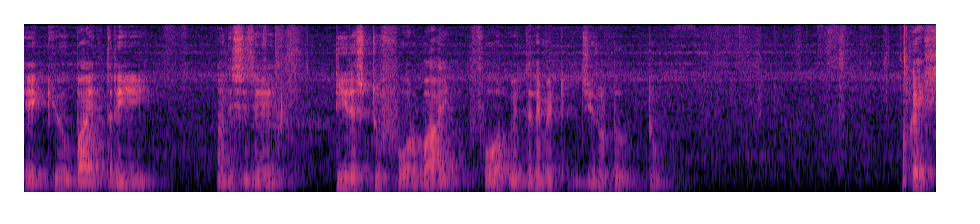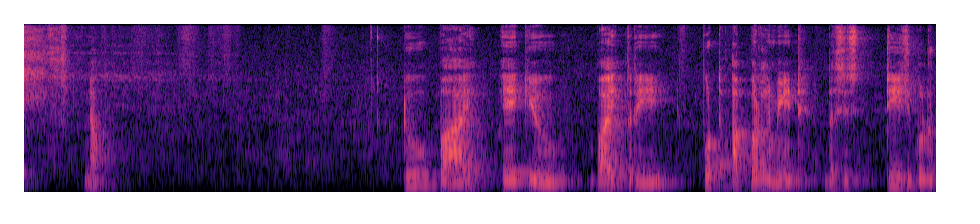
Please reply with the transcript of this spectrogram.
a cube by 3 now this is a t raised to 4 by 4 with the limit 0 to 2 okay. Now 2 pi a cube by 3 put upper limit this is t is equal to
